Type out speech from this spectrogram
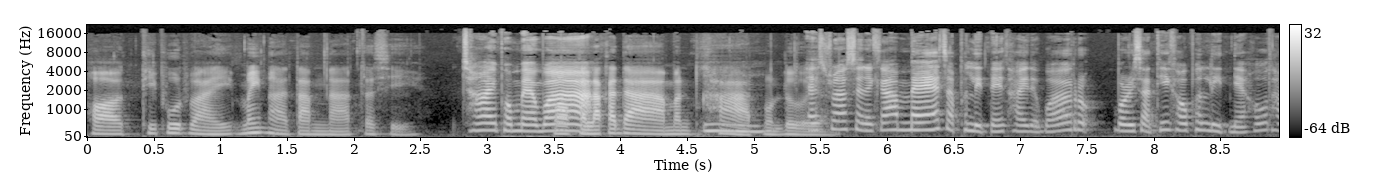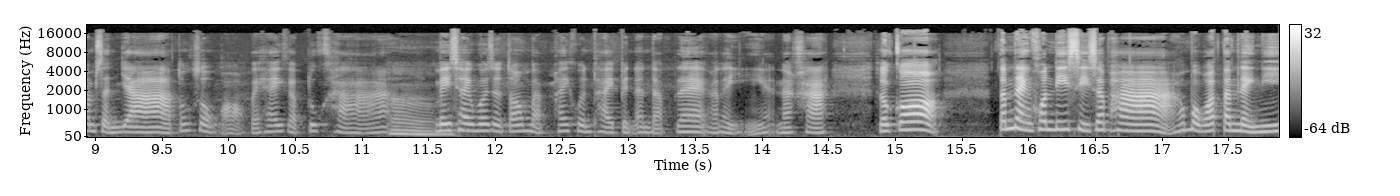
พอที่พูดไว้ไม่มาตามนัดละสิใช่เพราะแม้พว่าอกรกฎามันขาดหมดเลยแอสตราเซเนกาแม้จะผลิตในไทย แต่ว่าบริษัทที่เขาผลิตเนี่ยเขาทำสัญญาต้องส่งออกไปให้กับลูกค้าอืมไม่ใช่ว่าจะต้องแบบให้คนไทยเป็นอันดับแรกอะไรอย่างเงี้ยนะคะ แล้วก็ ตำแหน่งคนดีสีสภา เขาบอกว่าตำแหน่งนี้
